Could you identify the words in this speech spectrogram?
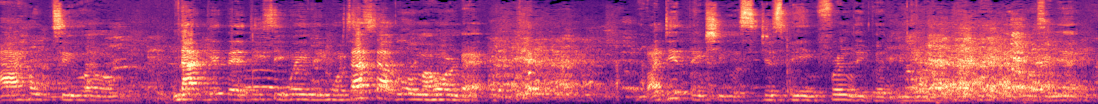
I hope to um, not get that DC wave anymore. So I stopped blowing my horn back. I did think she was just being friendly, but you know, that, wasn't it.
